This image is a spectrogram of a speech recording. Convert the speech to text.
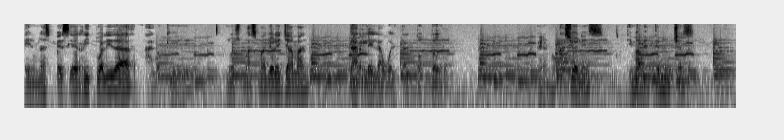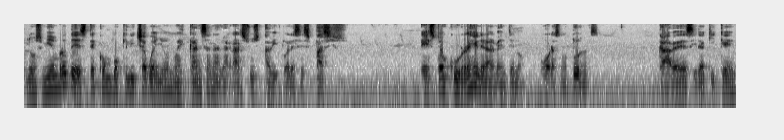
en una especie de ritualidad a lo que los más mayores llaman darle la vuelta al tontódromo. Pero en ocasiones, últimamente muchas, los miembros de este combo quilichagüeño no alcanzan a agarrar sus habituales espacios. Esto ocurre generalmente en horas nocturnas. Cabe decir aquí que,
